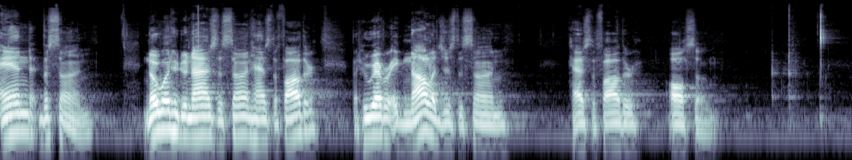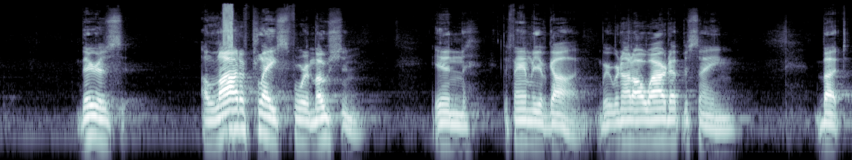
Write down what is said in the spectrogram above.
and the Son. No one who denies the Son has the Father, but whoever acknowledges the Son has the Father also. There is a lot of place for emotion in the family of God. We're not all wired up the same, but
